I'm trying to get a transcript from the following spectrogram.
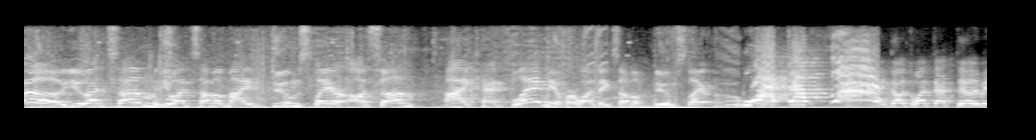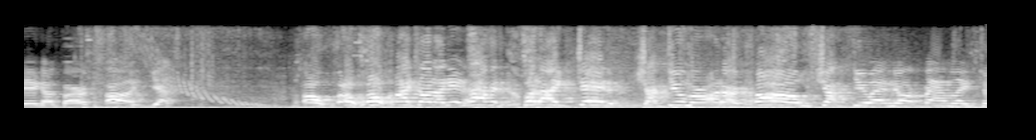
Oh, you had some, you had some of my Doomslayer awesome. I can't blame you for wanting some of Doomslayer. What the fuck? I don't want that to be confirmed. Oh, yes. Oh, oh, oh, I thought I didn't have it, but I did! Chuck you, Marauder! Oh, chuck you and your family, too!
